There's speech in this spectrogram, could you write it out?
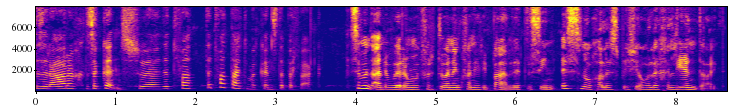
dis rarig, dis 'n kuns. So dit vat dit vat tyd om 'n kuns te perfek. So met ander woorde om 'n vertoning van hierdie perde te sien is nogal 'n spesiale geleentheid.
